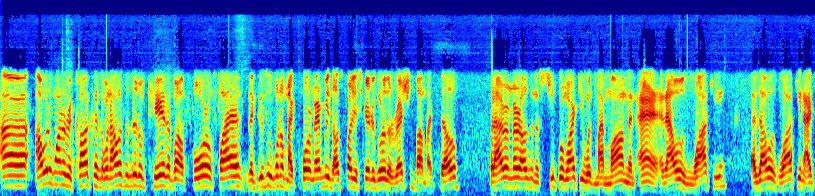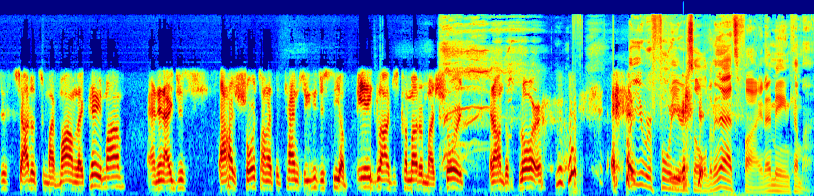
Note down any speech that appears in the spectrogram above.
uh, I wouldn't want to recall because when I was a little kid, about four or five, like this is one of my core memories. I was probably scared to go to the restroom by myself. But I remember I was in a supermarket with my mom and aunt, and I was walking. As I was walking, I just shouted to my mom, like, "Hey, mom!" And then I just I had shorts on at the time, so you could just see a big log just come out of my shorts and on the floor. Well, you were four years old. I mean, that's fine. I mean, come on.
